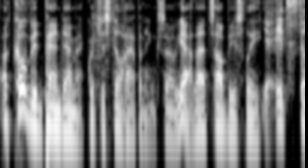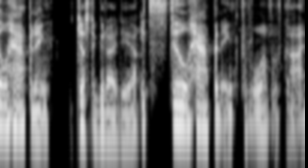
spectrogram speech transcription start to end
a COVID pandemic, which is still happening. So, yeah, that's obviously yeah it's still happening just a good idea. it's still happening for the love of god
